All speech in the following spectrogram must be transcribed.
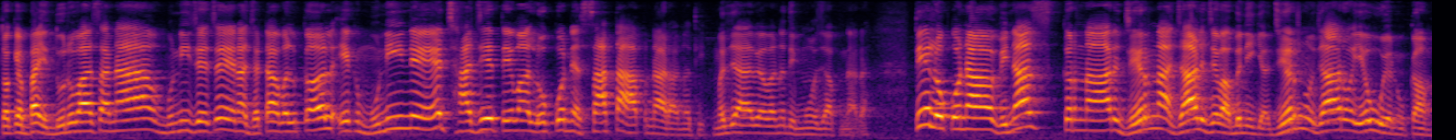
તો કે ભાઈ, દુર્વાસાના મુનિ જે છે, એના જટાવલ્કલ એક મુનિને છાજે તેવા લોકોને સાતા આપનારા નથી. મજા આવે એવા નથી, મોજ આપનારા. તે લોકોના વિનાશ કરનાર ઝેરના ઝાડ જેવા બની ગયા. ઝેરનું ઝાડ હોય એવું એનું કામ.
